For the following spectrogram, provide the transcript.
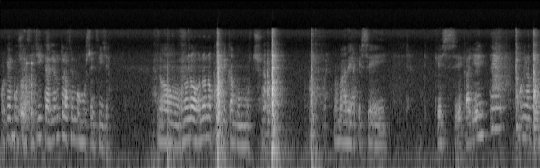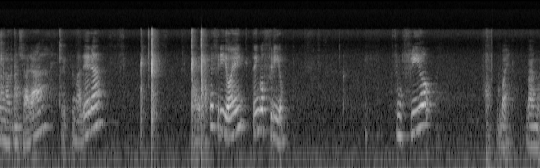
Porque es muy sencillita. Nosotros lo hacemos muy sencilla. No, no, no, no nos complicamos mucho. Bueno, vamos a dejar que se, que se caliente. Voy a poner una cucharada de madera. A ver, hace frío, ¿eh? Tengo frío. Hace un frío. Bueno, vamos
